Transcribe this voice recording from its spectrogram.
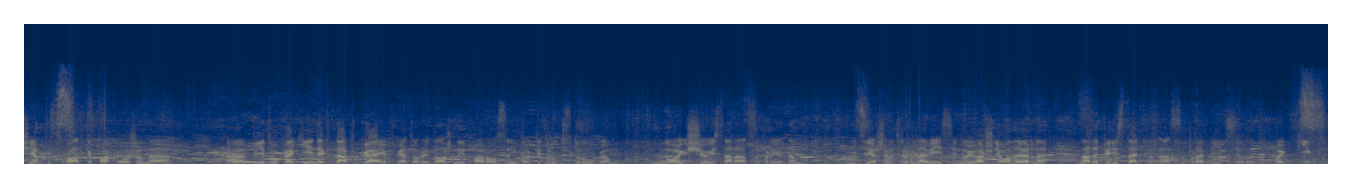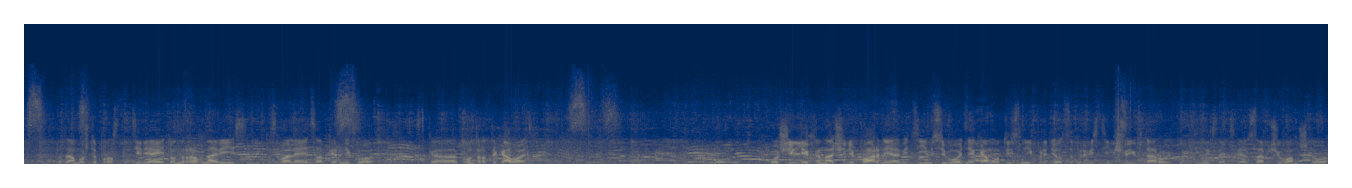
Чем-то схватка похожа на э, битву хоккейных тафгаев, которые должны бороться не только друг с другом, но еще и стараться при этом удерживать равновесие. Ну Ивашневу, наверное, надо перестать пытаться пробиться back kick, потому что просто теряет он равновесие и позволяет сопернику э, контратаковать. Очень лихо начали парни, а ведь им сегодня кому-то из них придется провести еще и второй поединок. Кстати, сообщу вам, что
